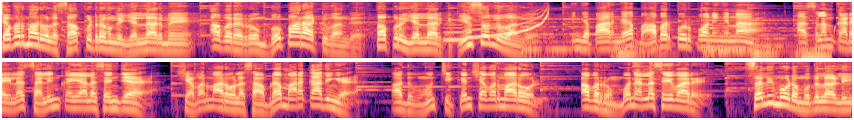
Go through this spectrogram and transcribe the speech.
ஷவர்மா ரோல சாப்பிடுறவங்க எல்லாருமே அவரை ரொம்ப பாராட்டுவாங்க. அப்புறம் எல்லார்கிட்டயும் சொல்லுவாங்க. இங்க பாருங்க பாபர்பூர் போனீங்கன்னா அஸ்லம் கடையில சலீம் கையால செஞ்ச ஷவர்மா ரோல சாப்பிட மறக்காதீங்க. அதுவும் சிக்கன் ஷவர்மா ரோல் அவர் ரொம்ப நல்லா செய்வாரு. சலீமோட முதலாளி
